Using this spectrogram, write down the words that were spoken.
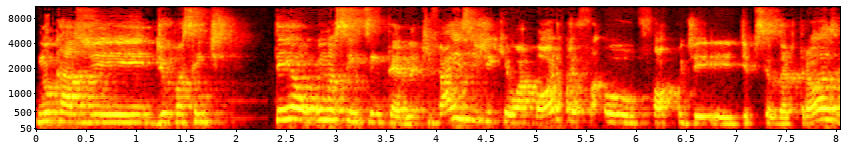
No caso de, de o um paciente ter alguma síntese interna que vai exigir que eu aborde o, o foco de, de pseudartrose,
